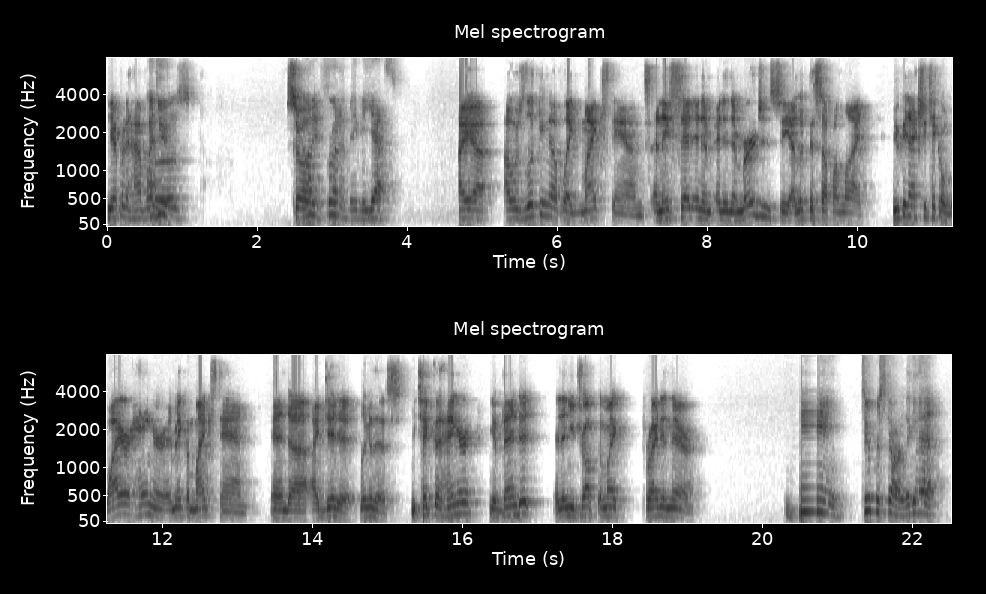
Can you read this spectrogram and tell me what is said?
Do you happen to have one I of do. those? So Not in front of me, but yes. I uh, I was looking up like mic stands, and they said in, a, in an emergency, I looked this up online. You can actually take a wire hanger and make a mic stand, and uh, I did it. Look at this. You take the hanger, you bend it, and then you drop the mic right in there. Hey, superstar, look at that.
